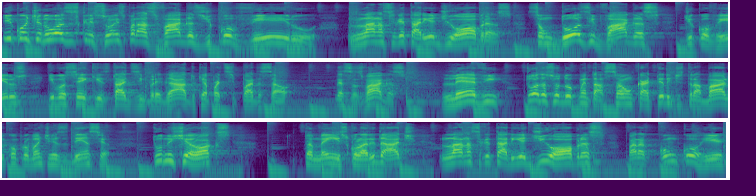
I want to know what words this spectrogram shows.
E continuam as inscrições para as vagas de coveiro lá na Secretaria de Obras. São 12 vagas de coveiros e você que está desempregado, quer participar dessa, dessas vagas, leve toda a sua documentação, carteira de trabalho, comprovante de residência, tudo em xerox, também escolaridade, lá na Secretaria de Obras para concorrer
